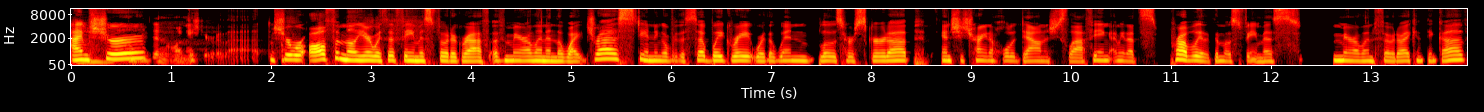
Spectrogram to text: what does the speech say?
I'm Oh, sure I didn't want to hear that. I'm sure we're all familiar with the famous photograph of Marilyn in the white dress standing over the subway grate where the wind blows her skirt up and she's trying to hold it down and she's laughing. I mean, that's probably like the most famous Marilyn photo I can think of.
